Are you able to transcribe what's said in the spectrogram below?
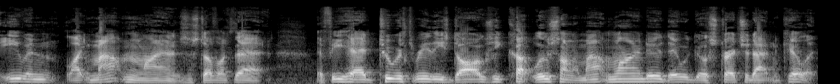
even like mountain lions and stuff like that. If he had two or three of these dogs, he cut loose on a mountain lion, dude, they would go stretch it out and kill it.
